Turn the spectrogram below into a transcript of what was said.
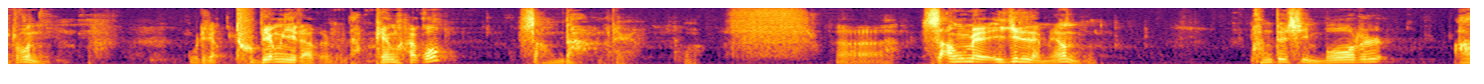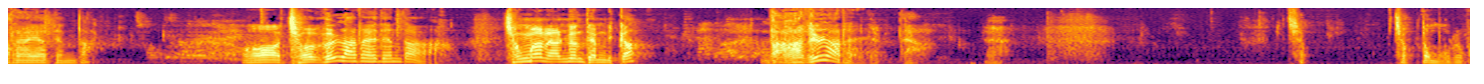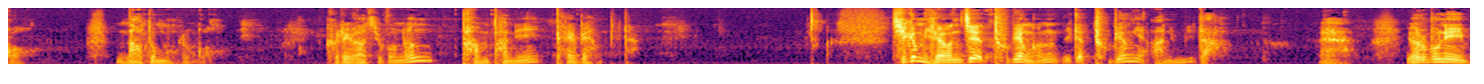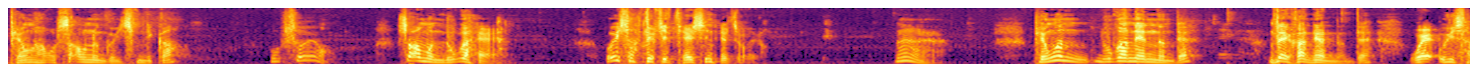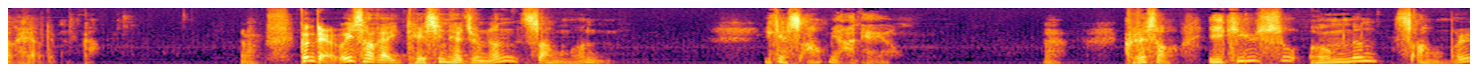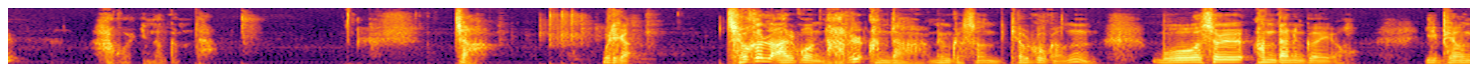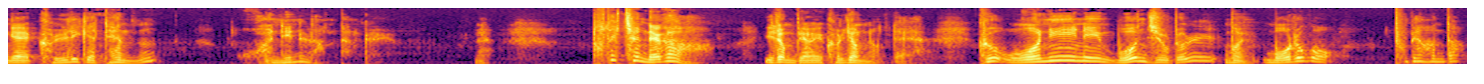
여러분, 우리가 투병이라 그럽니다. 병하고 싸운다 그래요. 어, 싸움에 이기려면 반드시 뭐를 알아야 된다? 어, 적을 알아야 된다. 적만 알면 됩니까? 나를 알아야 됩니다. 예. 적, 적도 모르고, 나도 모르고, 그래 가지고는 판판이 패배합니다. 지금 현재 투병은 이게 투병이 아닙니다. 예. 여러분이 병하고 싸우는 거 있습니까? 없어요. 싸움은 누가 해? 의사들이 대신해 줘요. 네. 병은 누가 냈는데? 내가 냈는데 왜 의사가 해야 됩니까? 그런데 의사가 대신해 주는 싸움은 이게 싸움이 아니에요. 그래서 이길 수 없는 싸움을 하고 있는 겁니다. 자, 우리가 적을 알고 나를 안다는 것은 결국은 무엇을 안다는 거예요? 이 병에 걸리게 된 원인을 안다는 거예요. 네. 도대체 내가 이런 병에 걸렸는데 그 원인이 뭔지를 뭐 모르고 투병한다?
